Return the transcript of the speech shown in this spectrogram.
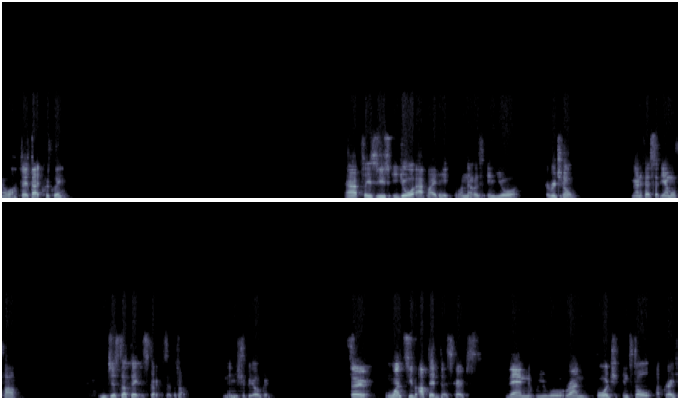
I will update that quickly. Uh, please use your app ID, the one that was in your original manifest.yaml file. And just update the scopes at the top, and then you should be all good. So once you've updated those scopes, then we will run forge install upgrade.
